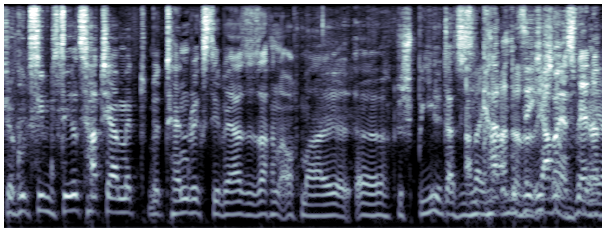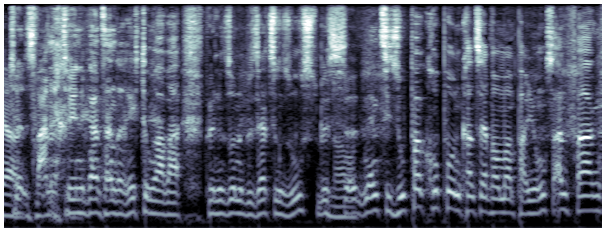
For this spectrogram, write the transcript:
Ja gut, Steven Stills hat ja mit, mit Hendrix diverse Sachen auch mal äh, gespielt. Also Aber sie kannten sich, aber Richtung. es, ja. natür- es war natürlich eine ganz andere Richtung. Aber wenn du so eine Besetzung suchst, bist, Genau. äh, nennst die Supergruppe und kannst einfach mal ein paar Jungs anfragen,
